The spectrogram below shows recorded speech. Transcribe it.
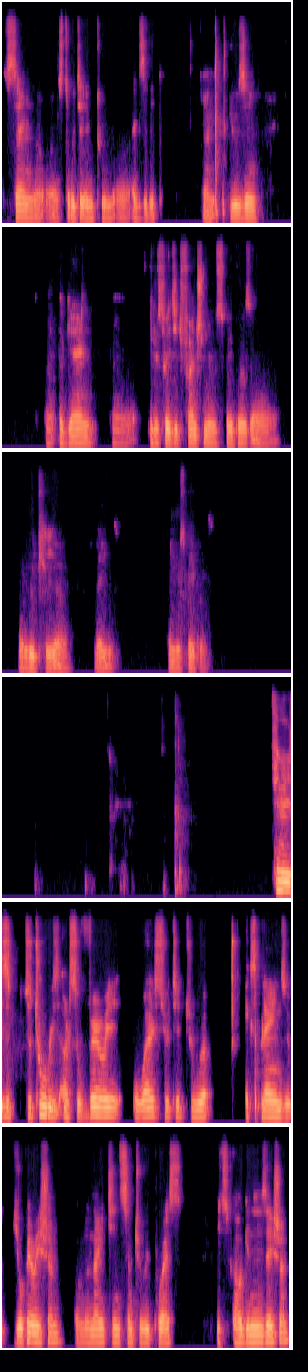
same uh, storytelling tool uh, exhibit and using, uh, again, illustrated French newspapers or, or weekly days and newspapers. Finally, the, the, tool is also very well suited to uh, explain the, operation on the 19th century press, its organization,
